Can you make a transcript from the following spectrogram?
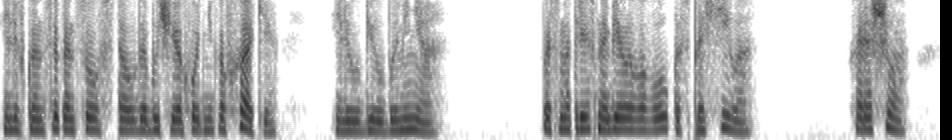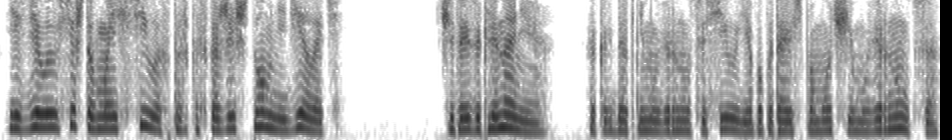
или в конце концов стал добычей охотников Хаки, или убил бы меня. Посмотрев на белого волка, спросила. «Хорошо, я сделаю все, что в моих силах, только скажи, что мне делать?» «Читай заклинание, а когда к нему вернутся силы, я попытаюсь помочь ему вернуться,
